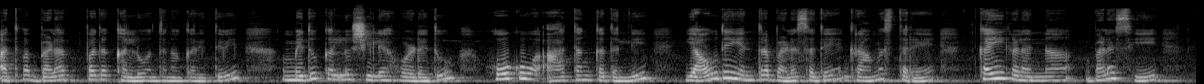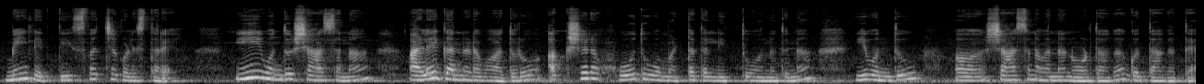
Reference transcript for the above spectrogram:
ಅಥವಾ ಬೆಳಪದ ಕಲ್ಲು ಅಂತ ನಾವು ಕರಿತೀವಿ. ಮೆದುಕಲ್ಲು ಶಿಲೆ ಹೊಡೆದು ಹೋಗುವ ಆತಂಕದಲ್ಲಿ ಯಾವುದೇ ಯಂತ್ರ ಬಳಸದೆ ಗ್ರಾಮಸ್ಥರೇ ಕೈಗಳನ್ನು ಬಳಸಿ ಮೇಲೆತ್ತಿ ಸ್ವಚ್ಛಗೊಳಿಸ್ತಾರೆ. ಈ ಒಂದು ಶಾಸನ ಹಳೆಗನ್ನಡವಾದರೂ ಅಕ್ಷರ ಓದುವ ಮಟ್ಟದಲ್ಲಿತ್ತು ಅನ್ನೋದನ್ನು ಈ ಒಂದು ಶಾಸನವನ್ನು ನೋಡಿದಾಗ ಗೊತ್ತಾಗತ್ತೆ.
